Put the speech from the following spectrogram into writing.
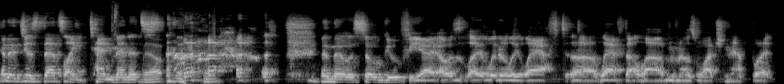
and it just that's like 10 minutes. Yep. and that was so goofy. I, I, was i literally laughed uh, laughed out loud when i was watching that. But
